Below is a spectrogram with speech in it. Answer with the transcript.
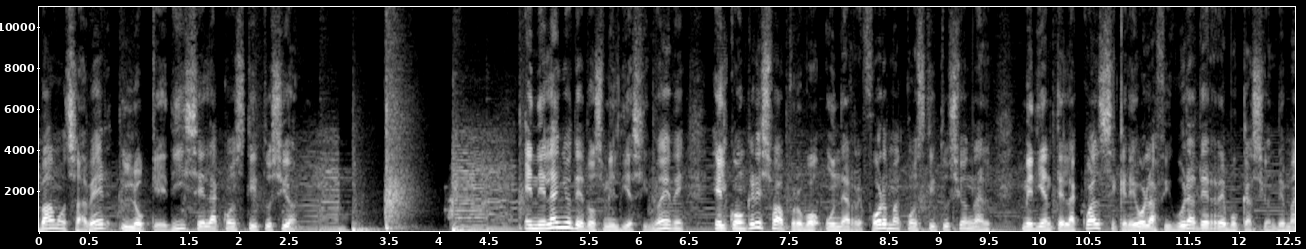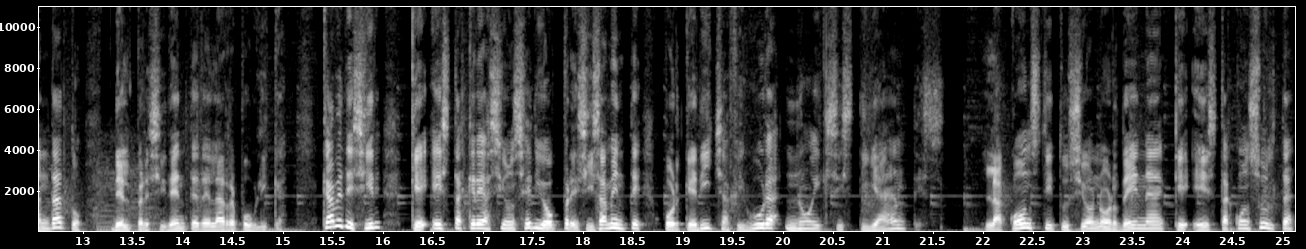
Vamos a ver lo que dice la Constitución. En el año de 2019, el Congreso aprobó una reforma constitucional mediante la cual se creó la figura de revocación de mandato del presidente de la República. Cabe decir que esta creación se dio precisamente porque dicha figura no existía antes. La Constitución ordena que esta consulta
